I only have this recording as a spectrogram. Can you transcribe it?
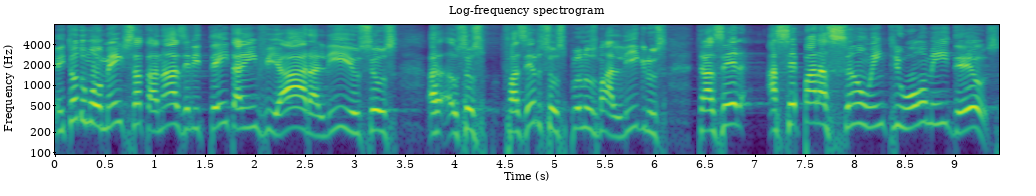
Em todo momento, Satanás ele tenta enviar ali os seus, os seus, fazer os seus planos malignos, trazer a separação entre o homem e Deus.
